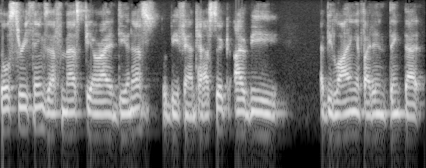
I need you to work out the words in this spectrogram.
those three things: FMS, PRI, and DNS would be fantastic. I would be I'd be lying if I didn't think that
